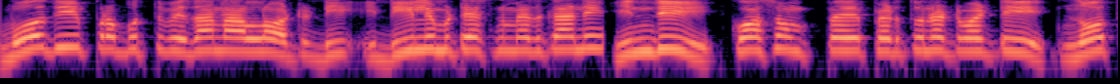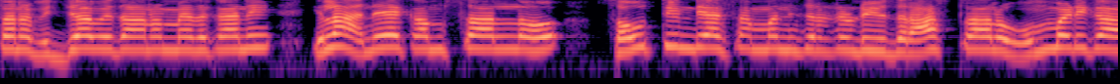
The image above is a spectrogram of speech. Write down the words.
మోదీ ప్రభుత్వ విధానాల్లో అటు డీ డీలిమిటేషన్ మీద కానీ హిందీ కోసం పె- పెడుతున్నటువంటి నూతన విద్యా విధానం మీద కానీ ఇలా అనేక అంశాల్లో సౌత్ ఇండియాకు సంబంధించినటువంటి వివిధ రాష్ట్రాలు ఉమ్మడిగా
